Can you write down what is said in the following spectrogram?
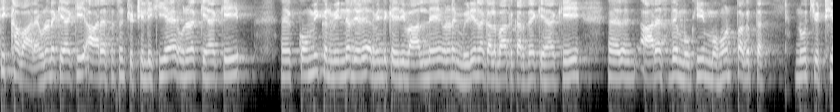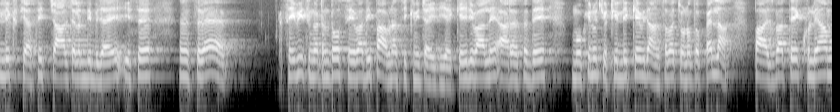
ਤਿੱਖਾ ਵਾਰ ਹੈ। ਉਹਨਾਂ ਨੇ ਕਿਹਾ ਕਿ ਆਰਐਸਐਸ ਨੂੰ ਚਿੱਠੀ ਲਿਖੀ ਹੈ। ਉਹਨਾਂ ਨੇ ਕਿਹਾ ਕਿ ਕੌਮੀ ਕਨਵੀਨਰ ਜਿਹੜੇ ਅਰਵਿੰਦ ਕੇਜਰੀਵਾਲ ਨੇ, ਉਹਨਾਂ ਨੇ ਮੀਡੀਆ ਨਾਲ ਗੱਲਬਾਤ ਕਰਦੇ ਕਿਹਾ ਕਿ ਆਰਐਸ ਦੇ ਮੁਖੀ ਮੋਹਨ ਭਗਤ ਨੂੰ ਚਿੱਠੀ ਲਿਖ ਸਿਆਸੀ ਚਾਲ ਚੱਲਣ ਦੀ ਬਜਾਏ ਇਸ ਸਵੈ ਸੇਵੀ ਸੰਗਠਨ ਤੋਂ ਸੇਵਾ ਦੀ ਭਾਵਨਾ ਸਿੱਖਣੀ ਚਾਹੀਦੀ ਹੈ। ਕੇਜਰੀਵਾਲ ਨੇ ਆਰਐਸਐਸ ਦੇ ਮੁਖੀ ਨੂੰ ਚਿੱਠੀ ਲਿਖ ਕੇ ਵਿਧਾਨ ਸਭਾ ਚੋਣਾਂ ਤੋਂ ਪਹਿਲਾਂ ਭਾਜਪਾ ਤੇ ਖੁੱਲ੍ਹੇਆਮ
